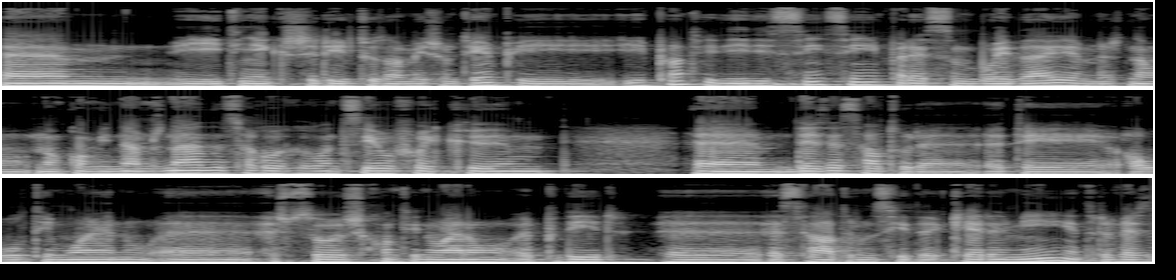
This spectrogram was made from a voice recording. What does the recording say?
um, e tinha que gerir tudo ao mesmo tempo. E, e pronto, e disse sim, sim, parece-me boa ideia, mas não, não combinamos nada. Só que o que aconteceu foi que desde essa altura até ao último ano, uh, as pessoas continuaram a pedir uh, a cela adormecida, quer a mim, através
